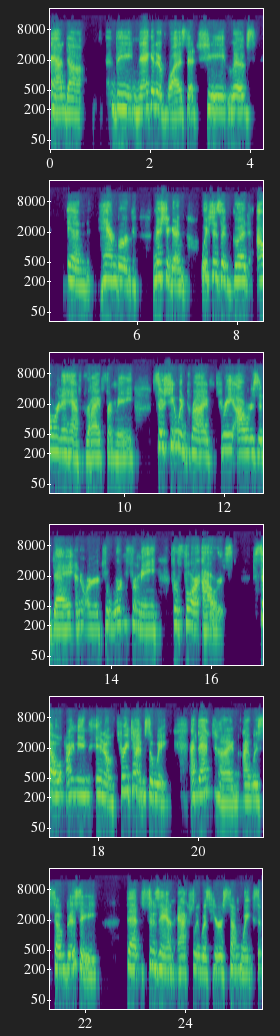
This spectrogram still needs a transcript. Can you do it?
And uh, the negative was that she lives in Hamburg, Michigan, which is a good hour and a half drive from me. So she would drive three hours a day in order to work for me for four hours. So, I mean, you know, three times a week. At that time, I was so busy that Suzanne actually was here some weeks at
